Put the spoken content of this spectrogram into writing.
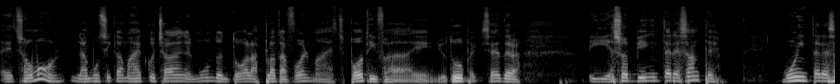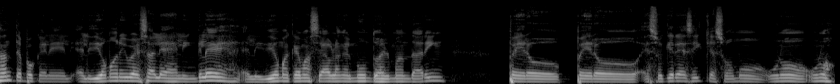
eh, somos la música más escuchada en el mundo en todas las plataformas, Spotify, en YouTube, etcétera. Y eso es bien interesante, muy interesante porque el, idioma universal es el inglés, el idioma que más se habla en el mundo es el mandarín pero, pero eso quiere decir que somos uno- unos,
